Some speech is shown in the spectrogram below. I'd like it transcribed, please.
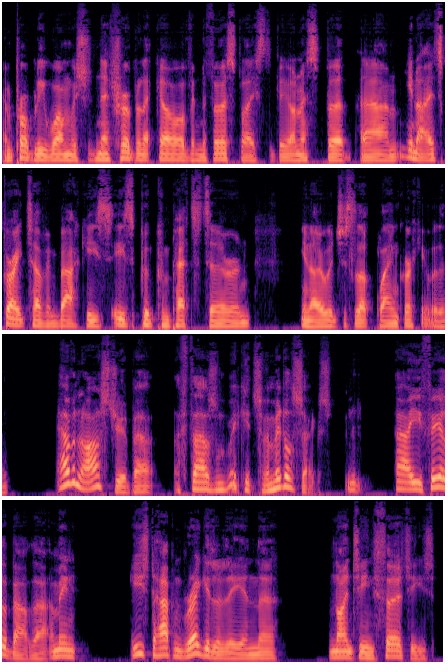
and probably one we should never have let go of in the first place, to be honest. But um, you know, it's great to have him back. He's he's a good competitor, and you know, we just love playing cricket with him. I haven't asked you about a thousand wickets for Middlesex. How you feel about that? I mean, it used to happen regularly in the 1930s.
